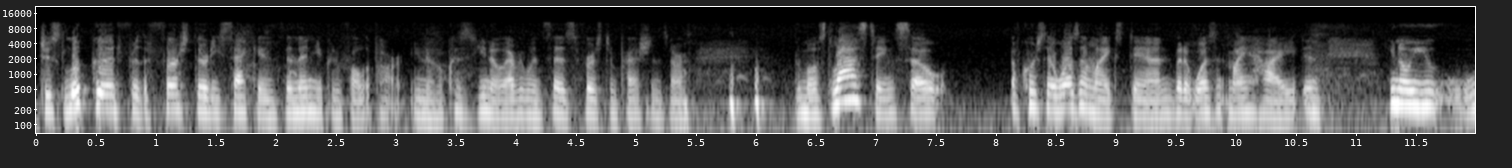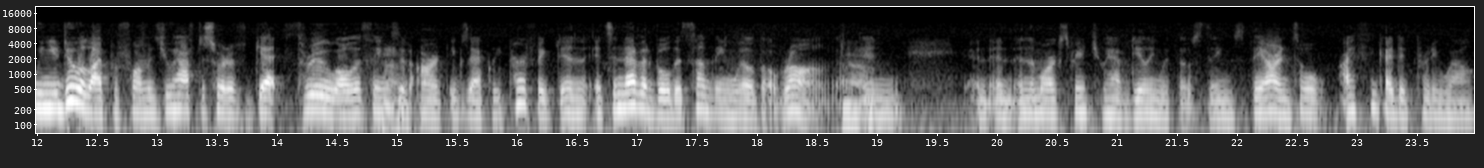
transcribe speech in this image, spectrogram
just look good for the first 30 seconds, and then you can fall apart, you know, because, you know, everyone says first impressions are the most lasting, so of course there was a mic stand, but it wasn't my height, and you know, you when you do a live performance, you have to sort of get through all the things Yeah. that aren't exactly perfect, and it's inevitable that something will go wrong, Yeah. and, and and and the more experience you have dealing with those things, they are. And so I think I did pretty well.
